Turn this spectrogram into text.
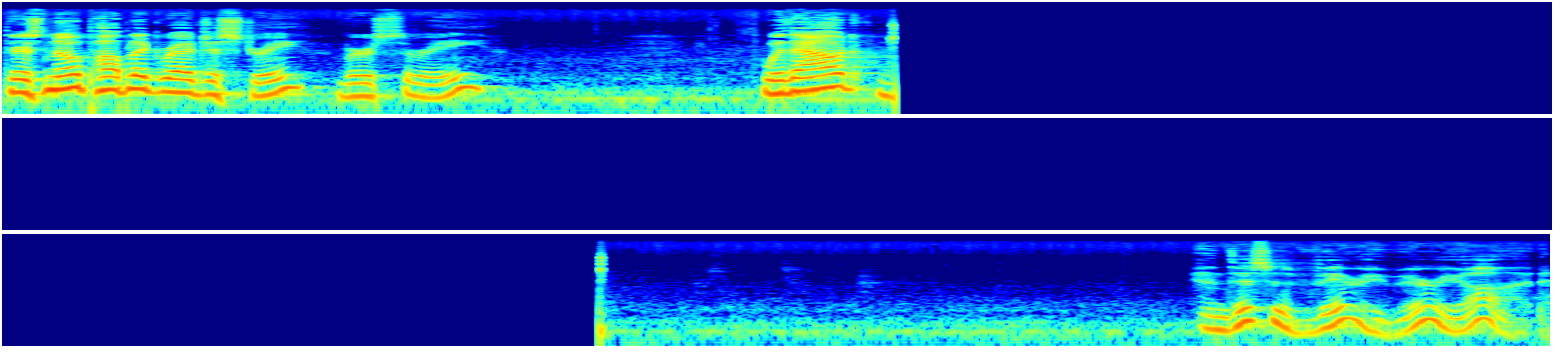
There's no public registry, verse 3. Without And this is very, very odd.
